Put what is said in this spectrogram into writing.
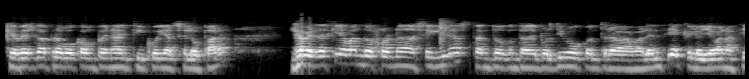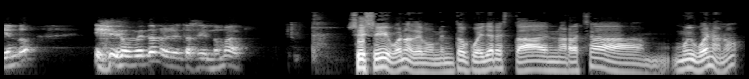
que Vesga provoca un penalti y Cuellar se lo para. La verdad es que llevan dos jornadas seguidas, tanto contra Deportivo como contra Valencia, que lo llevan haciendo y de momento no les está saliendo mal. Sí, sí, bueno, de momento Cuellar está en una racha muy buena, ¿no?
